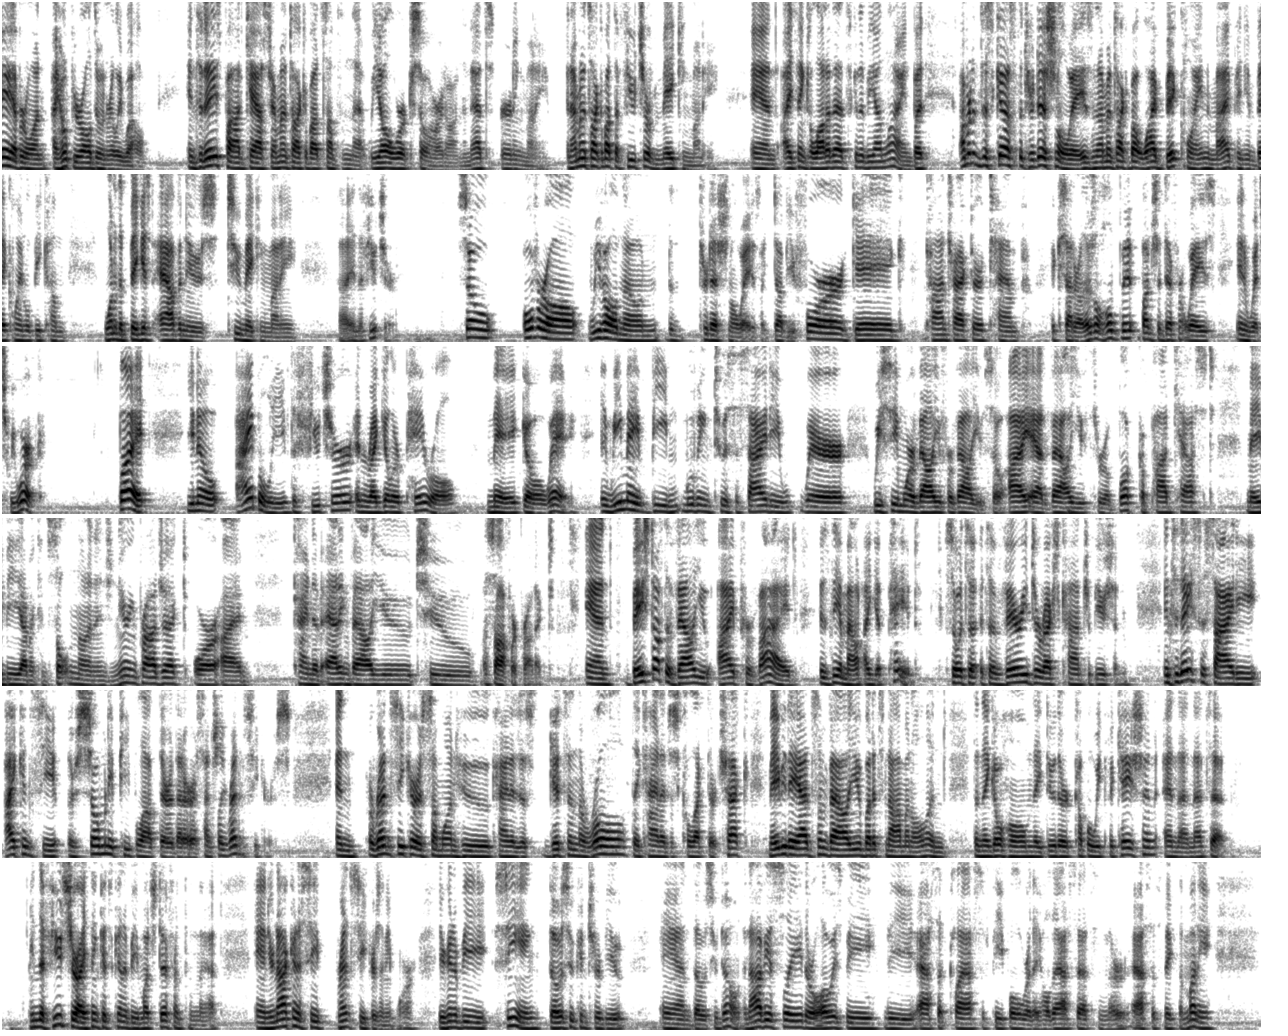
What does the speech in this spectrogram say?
Hey everyone, I hope you're all doing really well. In today's podcast, I'm going to talk about something that we all work so hard on, and that's earning money. And I'm going to talk about the future of making money. And I think a lot of that's going to be online, but I'm going to discuss the traditional ways, and I'm going to talk about why Bitcoin, in my opinion, Bitcoin will become one of the biggest avenues to making money uh, in the future. So, overall, we've all known the traditional ways like W4, gig, contractor, temp, etc. There's a whole bit, bunch of different ways in which we work. But, you know, I believe the future in regular payroll may go away. And we may be moving to a society where we see more value for value. So I add value through a book, a podcast. Maybe I'm a consultant on an engineering project, or I'm kind of adding value to a software product. And based off the value I provide is the amount I get paid. So it's a it's a very direct contribution. In today's society, I can see there's so many people out there that are essentially rent seekers. And a rent seeker is someone who kind of just gets in the role, they kind of just collect their check. Maybe they add some value, but it's nominal and then they go home, they do their couple week vacation and then that's it. In the future, I think it's going to be much different than that and you're not going to see rent seekers anymore. You're going to be seeing those who contribute and those who don't. And obviously, there will always be the asset class of people where they hold assets and their assets make them money.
